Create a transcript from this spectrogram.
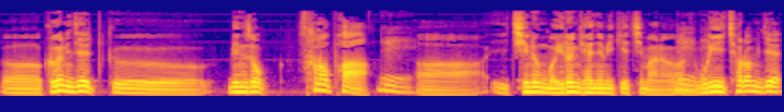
어 그건 이제 그 민속 산업화 네. 어 이 지능 뭐 이런 개념이 있겠지만은 네, 네. 우리처럼 이제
